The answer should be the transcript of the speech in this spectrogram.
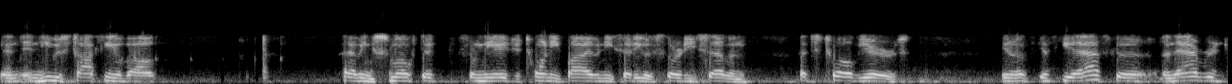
and and he was talking about having smoked it from the age of twenty five, and he said he was thirty seven. That's twelve years. You know, if, if you ask a, an average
